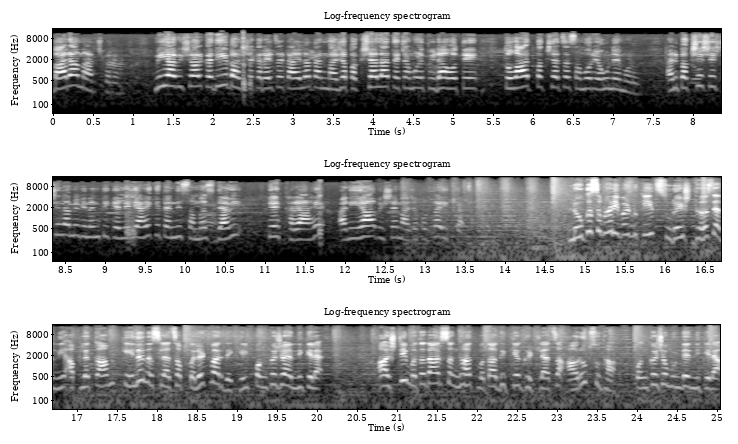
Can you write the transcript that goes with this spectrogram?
बारा मार्चपर्यंत मी या विषयावर कधीही भाष्य करायचं टाळलं कारण माझ्या पक्षाला त्याच्यामुळे पीडा होते. तो वाद पक्षाचा समोर येऊ नये म्हणून. आणि पक्षश्रेष्ठींना मी विनंती केलेली आहे की त्यांनी समज द्यावी. हे खरं आहे आणि या विषय माझ्यापुरता इतकाच आहे. लोकसभा निवडणुकीत सुरेश धस यांनी आपलं काम केलं नसल्याचा पलटवार देखील पंकजा यांनी केलाय. आष्टी मतदारसंघात मताधिक्य घटल्याचा आरोप सुद्धा पंकजा मुंडेंनी केला.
